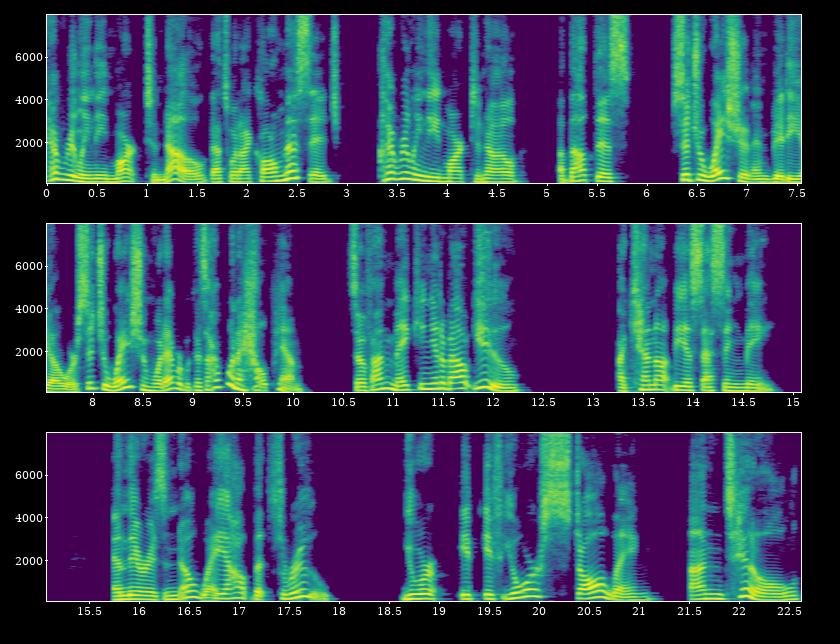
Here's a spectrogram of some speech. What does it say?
I really need Mark to know. That's what I call message. I really need Mark to know about this situation in video or situation, whatever, because I want to help him. So if I'm making it about you, I cannot be assessing me. And there is no way out but through. You're if if you're stalling until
